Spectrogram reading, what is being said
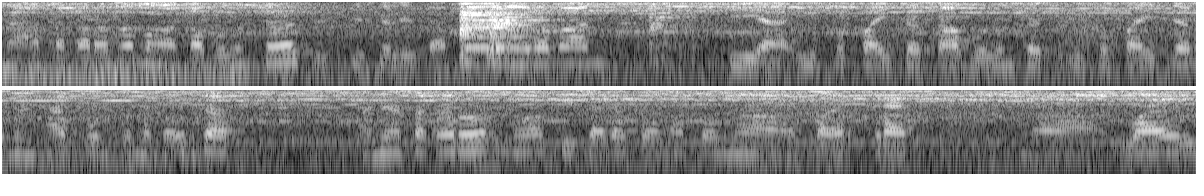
naata karon mga ka-volunteers, especially sa ating cameraman, si uh, Eco Fighter ka-volunteers, Eco Fighter ng hapon sa nakausa. Ani ata karon no, kita na ko ang atong uh, fire truck na uh, while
